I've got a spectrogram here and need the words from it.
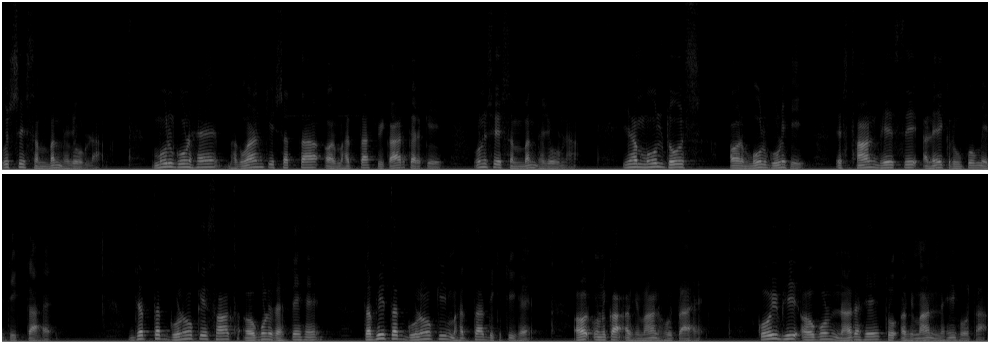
उससे संबंध जोड़ना। मूल गुण है, भगवान की सत्ता और महत्ता स्वीकार करके उनसे संबंध जोड़ना। यह मूल दोष और मूल गुण ही स्थान भेद से अनेक रूपों में दिखता है। जब तक गुणों के साथ अवगुण रहते हैं, तभी तक गुणों की महत्ता दिखती है और उनका अभिमान होता है। कोई भी अवगुण न रहे तो अभिमान नहीं होता।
